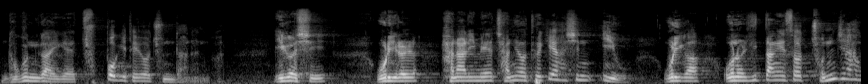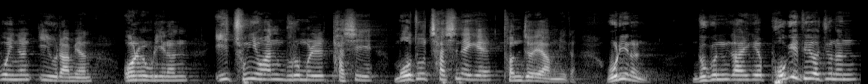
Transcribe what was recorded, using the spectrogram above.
누군가에게 축복이 되어 준다는 것. 이것이 우리를 하나님의 자녀 되게 하신 이유, 우리가 오늘 이 땅에서 존재하고 있는 이유라면 오늘 우리는 이 중요한 물음을 다시 모두 자신에게 던져야 합니다. 우리는 누군가에게 복이 되어주는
